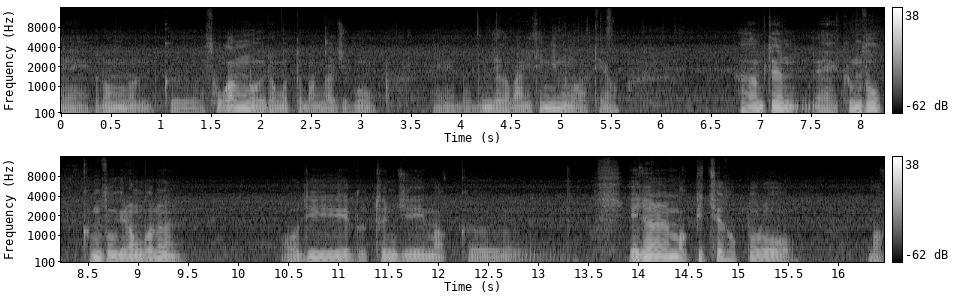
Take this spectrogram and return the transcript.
예 그럼 그 소각로 이런 것도 망가지고 예, 뭐 문제가 많이 생기는 것 같아요. 그래서 아무튼 예, 금속 금속 이런 거는 어디에 놓든지 막 그 예전에는 막 빛의 속도로 막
